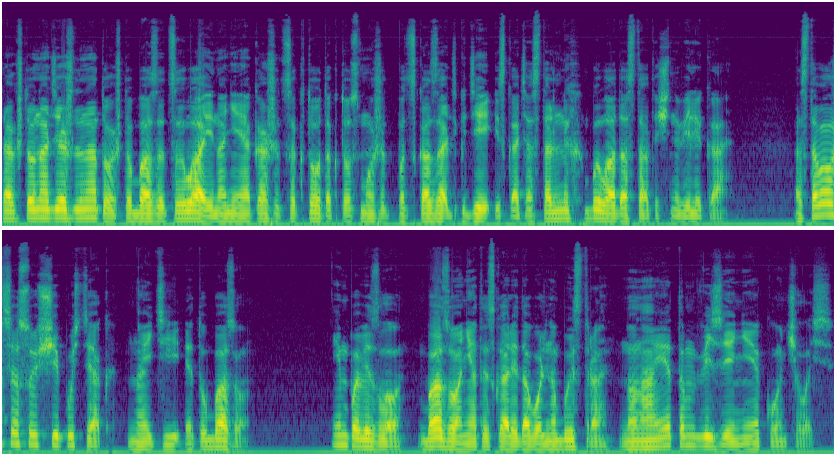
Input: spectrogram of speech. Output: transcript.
Так что надежда на то, что база цела и на ней окажется кто-то, кто сможет подсказать, где искать остальных, была достаточно велика. Оставался сущий пустяк – найти эту базу. Им повезло. Базу они отыскали довольно быстро, но на этом везение кончилось.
